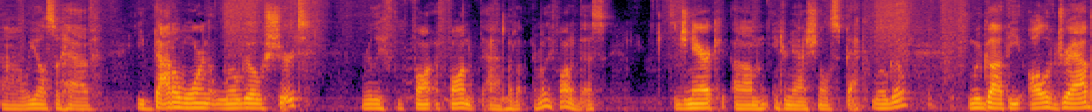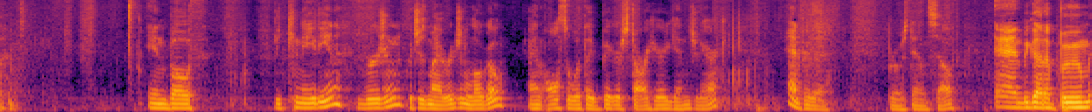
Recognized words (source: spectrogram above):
Uh, we also have a battle worn logo shirt. Really fond, fond uh, I'm really fond of this. It's a generic um, international spec logo. And we've got the olive drab in both the Canadian version, which is my original logo, and also with a bigger star here, again, generic. And for the bros down south. And we got a Boom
